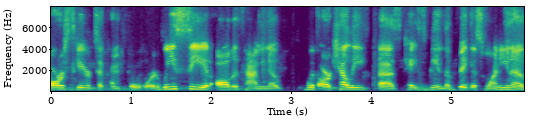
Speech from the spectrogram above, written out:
are scared to come forward. We see it all the time. You know, with R. Kelly uh, case being the biggest one. You know,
